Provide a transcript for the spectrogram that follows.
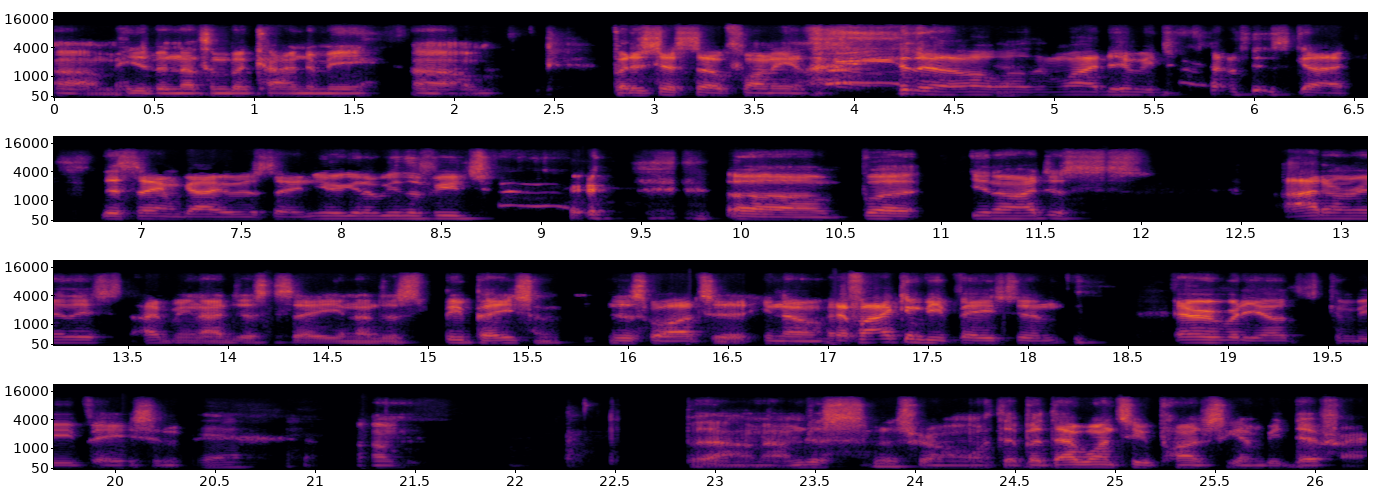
Um, he's been nothing but kind to me. Um, but it's just so funny. They're like, oh well, then why did we have this guy, the same guy who was saying you're gonna be the future? um, but you know, I just, I don't really. I mean, I just say, you know, just be patient, just watch it. You know, if I can be patient, everybody else can be patient. Yeah. Um, but I don't know. I'm just just wrong with it. But that one-two punch is gonna be different.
